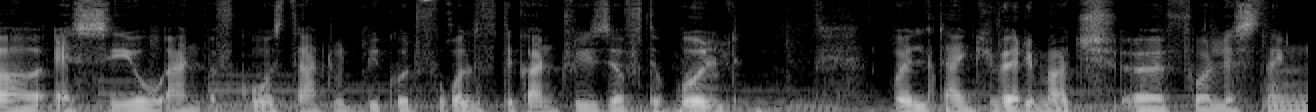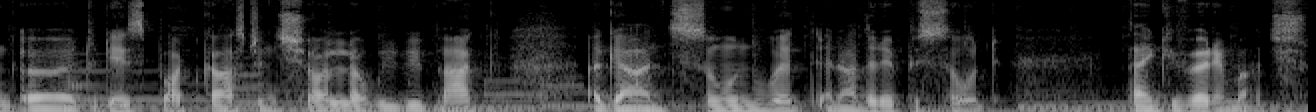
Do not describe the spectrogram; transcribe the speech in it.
S C O and of course that would be good for all of the countries of the world well thank you very much for listening to this podcast ان شاء اللہ we'll be back again soon with another episode thank you very much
